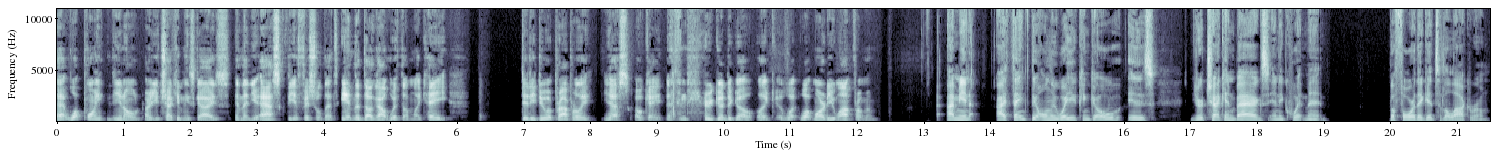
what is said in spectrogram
at what point you know are you checking these guys? And then you ask the official that's in the dugout with them like hey did he do it properly? Yes. Okay. Then you're good to go. Like what what more do you want from him? I mean, I think the only way you can go is you're checking bags and equipment before they get to the locker room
